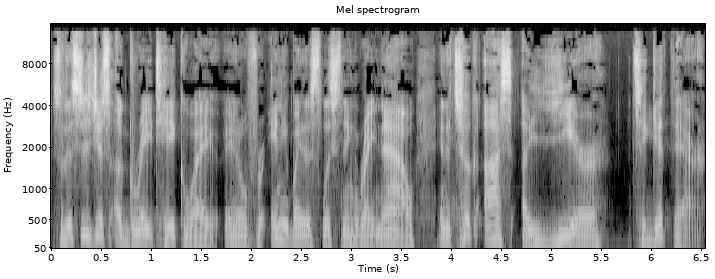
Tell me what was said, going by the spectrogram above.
So this is just a great takeaway you know for anybody that's listening right now. And it took us a year to get there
